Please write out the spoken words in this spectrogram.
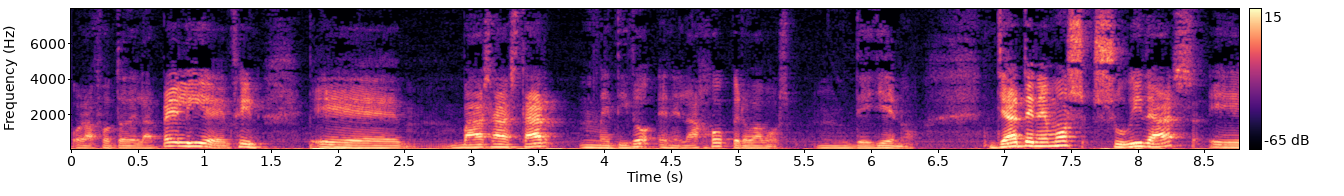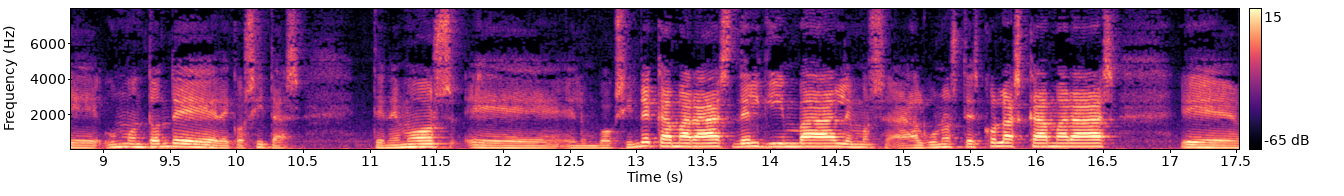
o la foto de la peli. En fin, eh, vas a estar metido en el ajo, pero vamos, de lleno. Ya tenemos subidas eh, un montón de cositas tenemos eh, el unboxing de cámaras del gimbal, hemos algunos test con las cámaras, eh,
